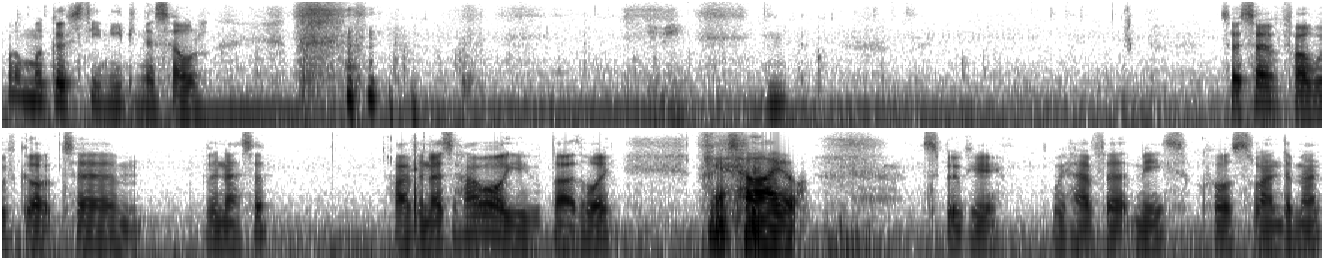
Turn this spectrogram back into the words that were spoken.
One more ghosty needing a soul. so so far we've got um, Vanessa. Hi Vanessa, how are you by the way? Yes, hi. Spooky. We have uh, me, of course, Slenderman.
